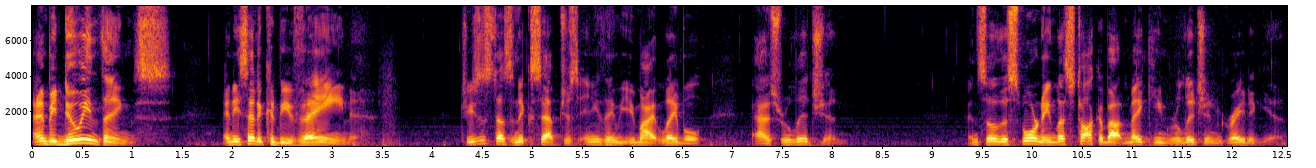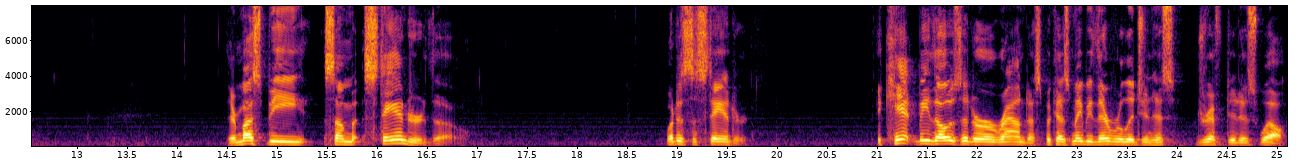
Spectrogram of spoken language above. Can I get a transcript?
and be doing things. And he said it could be vain. Jesus doesn't accept just anything that you might label as religion. And so this morning, let's talk about making religion great again. There must be some standard, though. What is the standard? It can't be those that are around us because maybe their religion has drifted as well.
